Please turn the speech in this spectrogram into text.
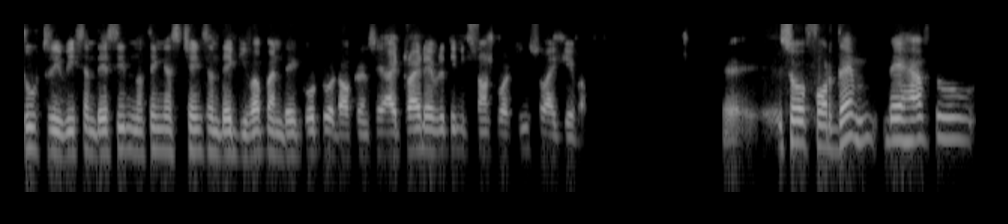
two three weeks and they see nothing has changed and they give up and they go to a doctor and say i tried everything it's not working so i gave up. Uh, so for them they have to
